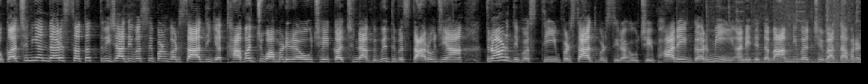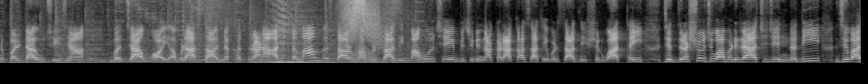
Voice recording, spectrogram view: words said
તો કચ્છની અંદર સતત ત્રીજા દિવસે પણ વરસાદ યથાવત જોવા મળી રહ્યો છે. કચ્છના વિવિધ વિસ્તારો જ્યાં ત્રણ દિવસથી વરસાદ વરસી રહ્યો છે. ભારે ગરમી અને તે તમામની વચ્ચે વાતાવરણ પલટાયું છે. જ્યાં બચાવ હોય, અબડાસા, નખત્રાણા આ તમામ વિસ્તારોમાં વરસાદી માહોલ છે. વીજળીના કડાકા સાથે વરસાદની શરૂઆત થઈ. જે દ્રશ્યો જોવા મળી રહ્યા છે, જે નદી જેવા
